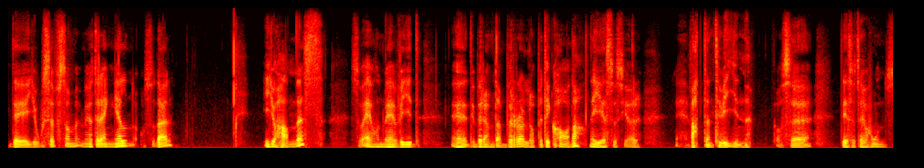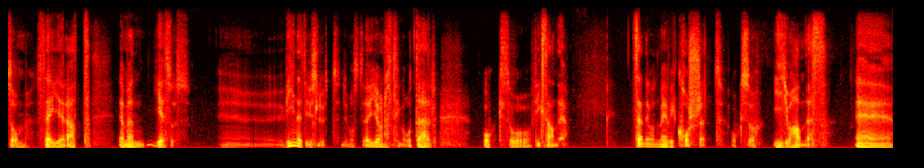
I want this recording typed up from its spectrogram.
det är Josef som möter ängeln och sådär. I Johannes så är hon med vid eh, det berömda bröllopet i Kana när Jesus gör eh, vatten till vin. Och så, det är så att säga hon som säger att ja men Jesus, eh, vinet är ju slut, du måste göra någonting åt det här. Och så fixar han det. Sen är hon med vid korset också i Johannes eh,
